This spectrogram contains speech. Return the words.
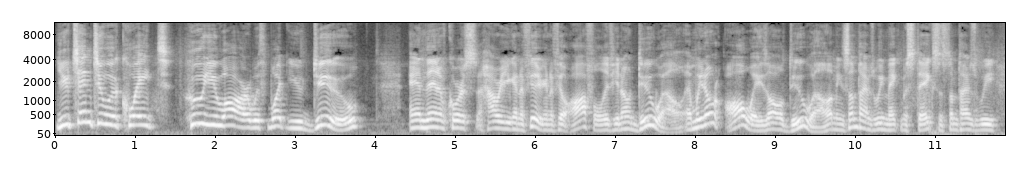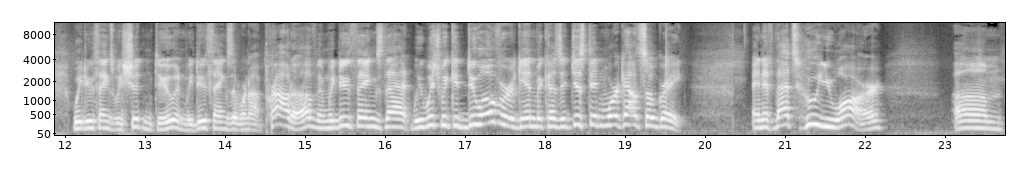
You tend to equate who you are with what you do. And then, of course, how are you going to feel? You're going to feel awful if you don't do well. And we don't always all do well. I mean, sometimes we make mistakes and sometimes we, we do things we shouldn't do and we do things that we're not proud of and we do things that we wish we could do over again because it just didn't work out so great. And if that's who you are, um,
